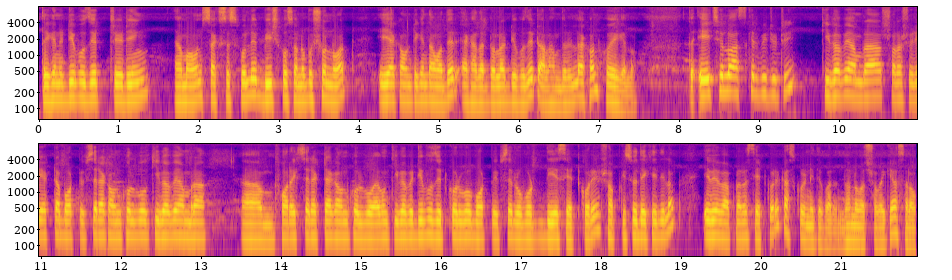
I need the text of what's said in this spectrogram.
তো এখানে ডিপোজিট ট্রেডিং অ্যামাউন্ট সাকসেসফুলি বিশ, পঁচানব্বই, শূন্য, আট, এই অ্যাকাউন্টে কিন্তু আমাদের এক হাজার ডলার ডিপোজিট আলহামদুলিল্লাহ এখন হয়ে গেল। তো এই ছিল আজকের ভিডিওটি। কীভাবে আমরা সরাসরি একটা বট পিপসের অ্যাকাউন্ট খুলবো, কীভাবে আমরা ফরেক্সের একটা অ্যাকাউন্ট খুলবো এবং কীভাবে ডিপোজিট করব বট পিপসের রোবট দিয়ে সেট করে সব কিছু দেখিয়ে দিলাম। এভাবে আপনারা সেট করে কাজ করে নিতে পারেন। ধন্যবাদ সবাইকে। আসসালাম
